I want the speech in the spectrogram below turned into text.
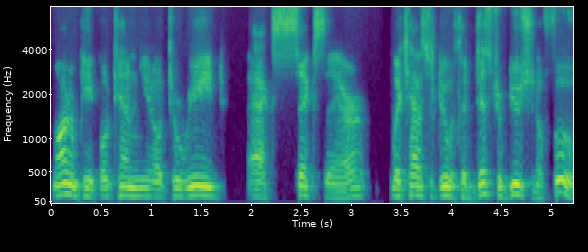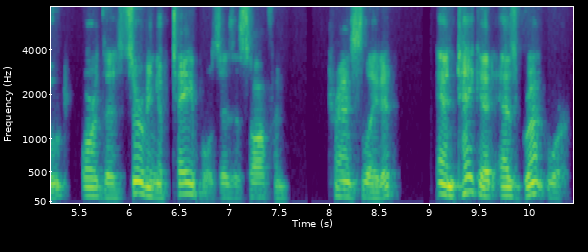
Modern people tend, you know, to read Acts 6 there, which has to do with the distribution of food or the serving of tables, as it's often translated, and take it as grunt work.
